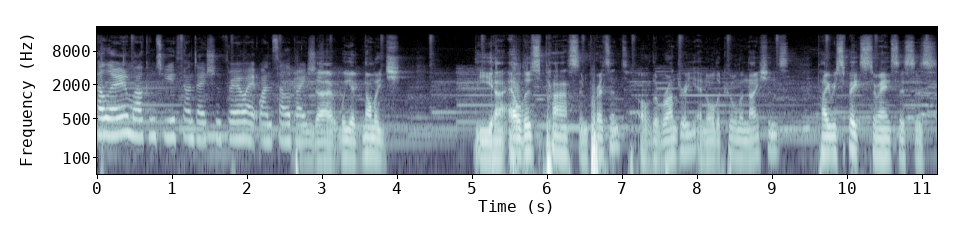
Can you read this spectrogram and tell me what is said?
Hello and welcome to Youth Foundation 3081 celebration. And uh, we acknowledge the uh, elders, past and present, of the Wurundjeri and all the Kulin nations. Pay respects to ancestors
